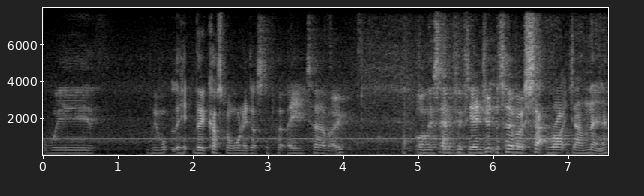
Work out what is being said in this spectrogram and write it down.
with we, w- the customer wanted us to put a turbo on this M50 engine. The turbo sat right down there.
